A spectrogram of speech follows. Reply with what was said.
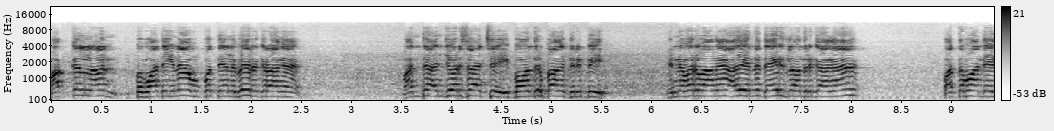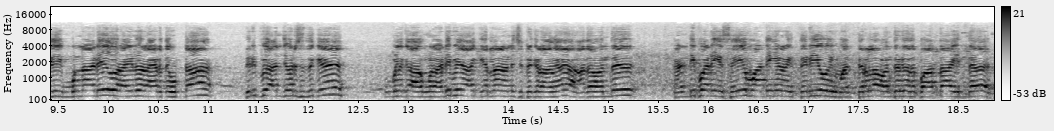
மக்கள் நலன். இப்ப பாத்தீங்கன்னா முப்பத்தி ஏழு பேர் இருக்கிறாங்க. வந்து அஞ்சு வருஷம் ஆச்சு. இப்ப வந்திருப்பாங்க திருப்பி. என்ன வருவாங்க? அது என்ன தைரியத்தில் வந்திருக்காங்க? பத்தொன்பதாம் தேதிக்கு முன்னாடி ஒரு ஐநூறு ஆயிரத்தை விட்டா திருப்பி அஞ்சு வருஷத்துக்கு உங்களுக்கு அவங்களை அடிமை ஆக்கிடலாம் நினைச்சிட்டு இருக்கிறாங்க. அதை வந்து கண்டிப்பாக நீங்கள் செய்ய மாட்டீங்கன்னு எனக்கு தெரியும். இவங்க திரளா வந்திருக்கிறத பார்த்தா இந்த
